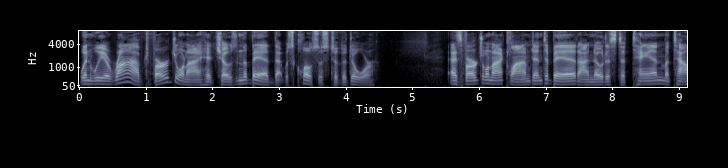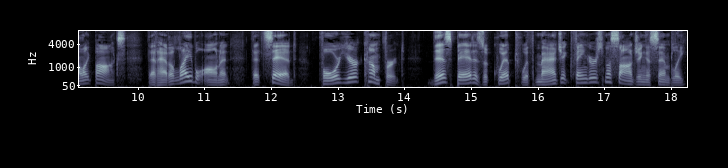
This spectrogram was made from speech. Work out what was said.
When we arrived, Virgil and I had chosen the bed that was closest to the door. As Virgil and I climbed into bed, I noticed a tan metallic box that had a label on it that said, For your comfort, this bed is equipped with Magic Fingers Massaging Assembly.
